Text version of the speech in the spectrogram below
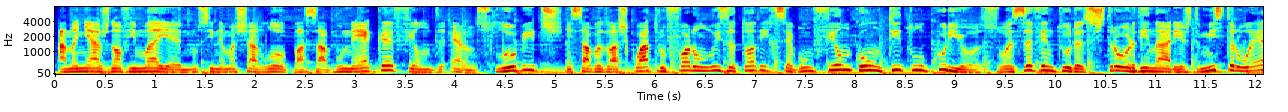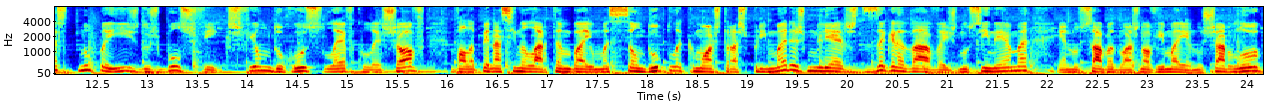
Amanhã às nove e meia no Cinema Charlot passa a Boneca, filme de Ernst Lubitsch. E sábado às quatro o Fórum Luísa Todi recebe um filme com um título curioso: As Aventuras Extraordinárias de Mr. West no País dos Bolcheviques. Filme do russo Lev Kuleshov. Vale a pena assinalar também uma sessão dupla que mostra as primeiras mulheres desagradáveis no cinema. É no sábado às nove e meia no Charlot.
